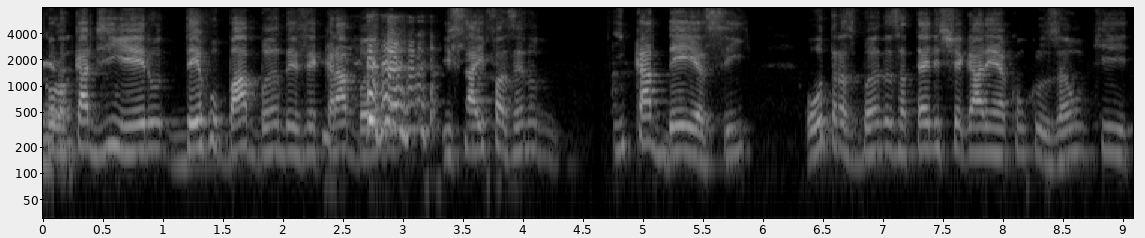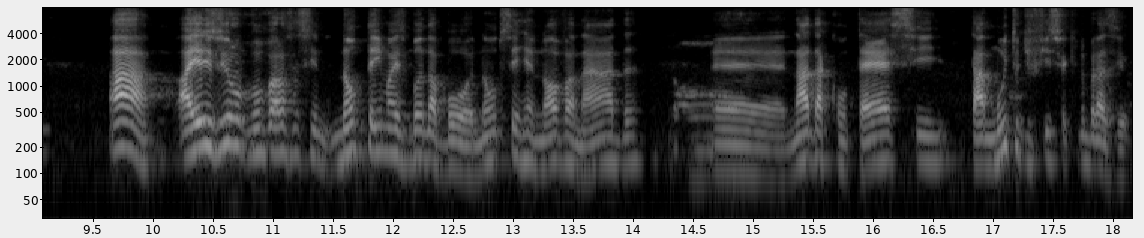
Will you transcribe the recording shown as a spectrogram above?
colocar dinheiro, derrubar a banda, execrar a banda e sair fazendo em cadeia, assim, outras bandas até eles chegarem à conclusão que ah, aí eles viram, vão falar assim: não tem mais banda boa, não se renova nada, é, nada acontece, tá muito difícil aqui no Brasil.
